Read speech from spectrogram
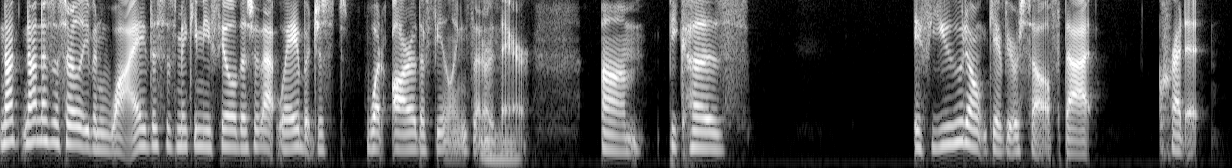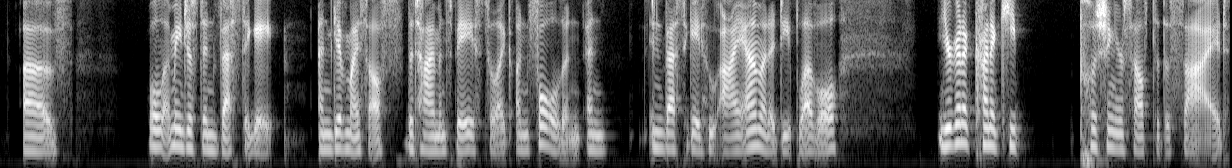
not not necessarily even why this is making me feel this or that way, but just what are the feelings that are there. Um because if you don't give yourself that credit of well, let me just investigate and give myself the time and space to like unfold and, and investigate who I am at a deep level, you're going to kind of keep pushing yourself to the side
